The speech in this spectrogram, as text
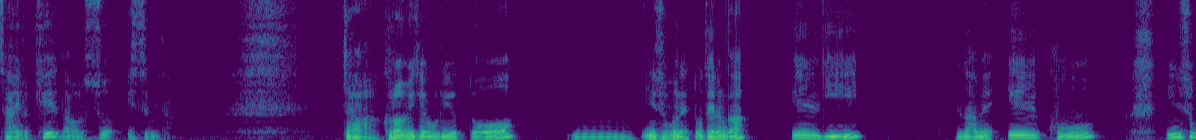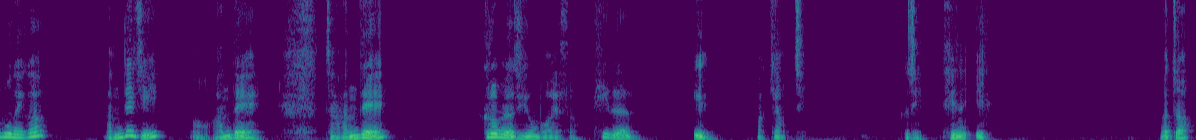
자, 이렇게 나올 수 있습니다. 자, 그럼 이제 우리 또, 음, 인수분해 또 되는가? 1, 2, 그 다음에 1, 9. 인수분해가 안 되지? 어, 안 돼. 자, 안 돼. 그러면 지금 뭐 했어? t는 1 밖에 없지. 그지? t는 1. 맞죠?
